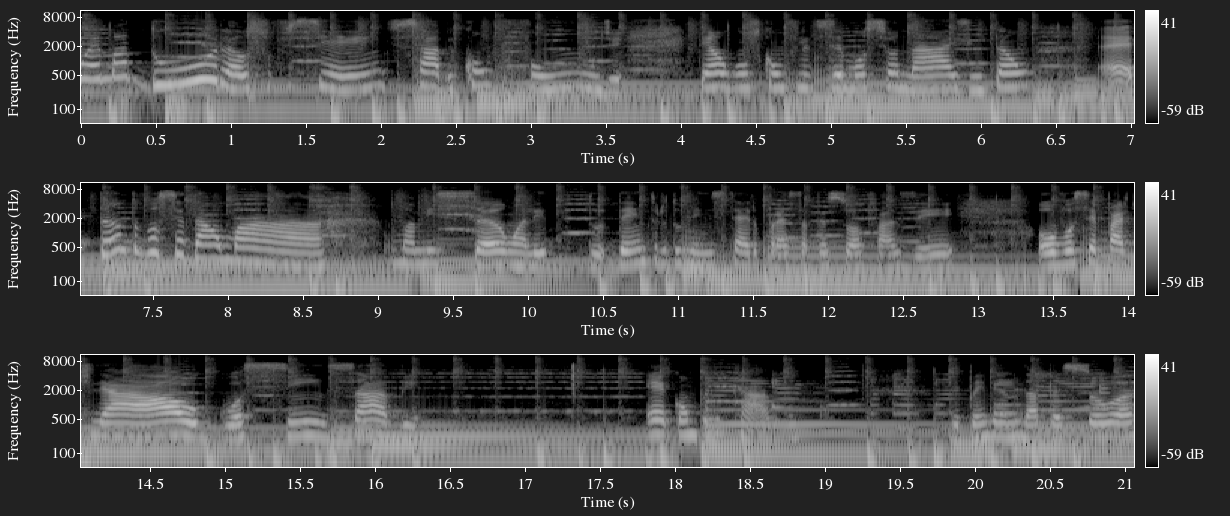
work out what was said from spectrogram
não é madura o suficiente, sabe? Confunde, tem alguns conflitos emocionais. Então, é, tanto você dá uma, uma missão ali do, dentro do ministério para essa pessoa fazer, ou você partilhar algo assim, sabe? É complicado. Dependendo da pessoa,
